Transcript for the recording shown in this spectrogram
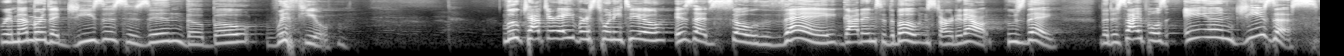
remember that Jesus is in the boat with you. Luke chapter 8, verse 22, it says, So they got into the boat and started out. Who's they? The disciples and Jesus.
